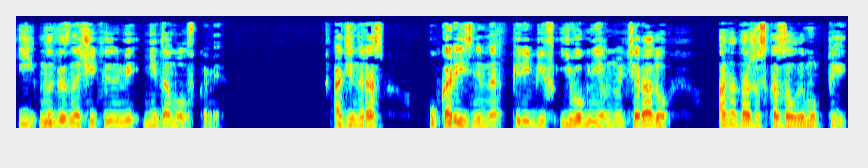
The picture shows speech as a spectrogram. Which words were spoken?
и многозначительными недомолвками. Один раз укоризненно перебив его гневную тираду, она даже сказала ему «ты»,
